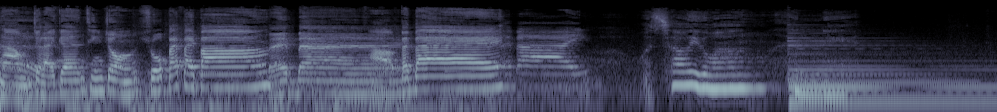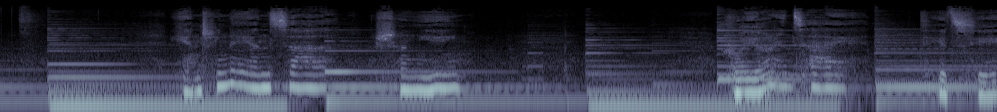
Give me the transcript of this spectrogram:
那我们就来跟听众说拜拜吧，拜拜。好，拜拜，拜拜。我早已忘了你，眼睛的颜色，声音。若有人在提起，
